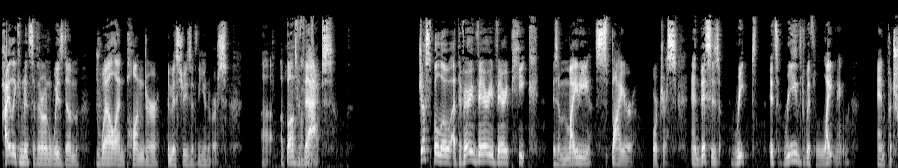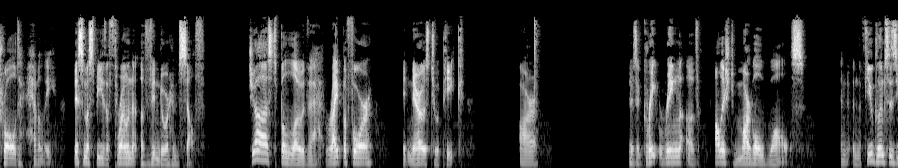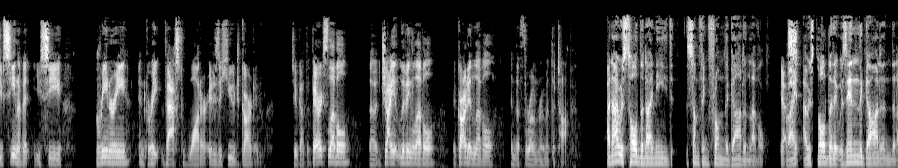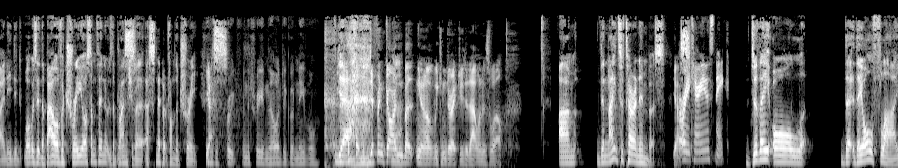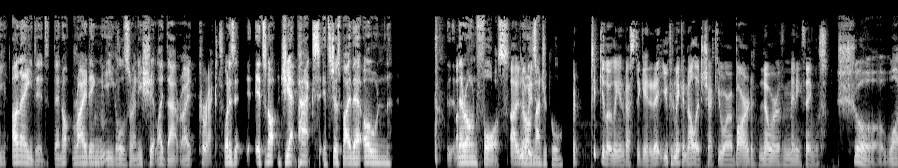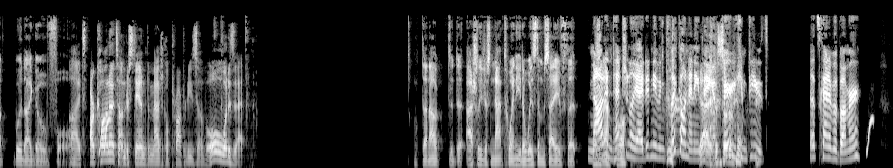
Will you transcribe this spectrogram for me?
highly convinced of their own wisdom, dwell and ponder the mysteries of the universe. Uh, above okay. that, just below, at the very, very, very peak, is a mighty spire fortress, and this is wreaked. It's wreathed with lightning and patrolled heavily. This must be the throne of Vindor himself. Just below that, right before it narrows to a peak, are there's a great ring of polished marble walls. And in the few glimpses you've seen of it, you see greenery and great vast water. It is a huge garden. So you've got the barracks level, the giant living level, the garden level, and the throne room at the top. And I was told that I need something from the garden level. Yes. Right? I was told that it was in the garden that I needed, what was it, the bough of a tree or something? It was the branch yes. of a, a, snippet from the tree. Yes. It's a fruit from the tree of knowledge of good and evil. Yeah. Different garden, yeah. but, you know, we can direct you to that one as well. Um, the Knights of Terra Nimbus. Yes. Already carrying a snake. Do they all they, they all fly unaided. They're not riding mm-hmm. eagles or any shit like that, right? Correct. What is it? It's not jetpacks. It's just by their own their uh, own force. Uh, their own magical. Particularly investigated it. You can make a knowledge check. You are a bard, knower of many things. Sure. What would I go for? Uh, it's Arcana to understand the magical properties of. Oh, what is that? Don't know. Did Ashley just nat twenty to wisdom save that? Not intentionally. I didn't even click on anything. yeah, I'm very of... confused. That's kind of a bummer.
